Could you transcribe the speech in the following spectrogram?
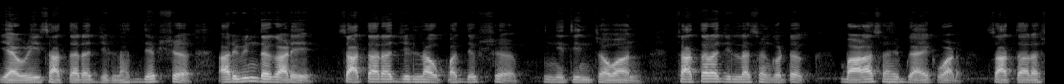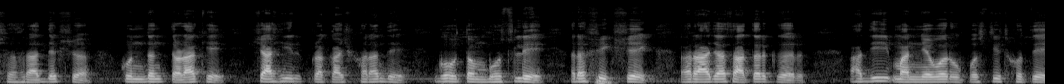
यावेळी सातारा जिल्हाध्यक्ष अरविंद गाडे सातारा जिल्हा उपाध्यक्ष नितीन चव्हाण सातारा जिल्हा संघटक बाळासाहेब गायकवाड सातारा शहराध्यक्ष कुंदन तडाखे शाहीर प्रकाश फरांदे गौतम भोसले रफिक शेख राजा सातरकर आदी मान्यवर उपस्थित होते.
